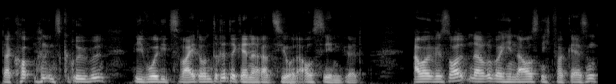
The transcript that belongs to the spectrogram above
Da kommt man ins Grübeln, wie wohl die zweite und dritte Generation aussehen wird. Aber wir sollten darüber hinaus nicht vergessen,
